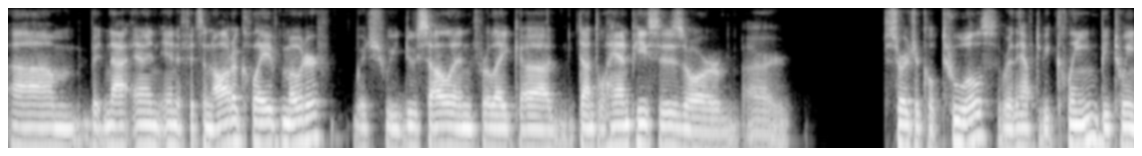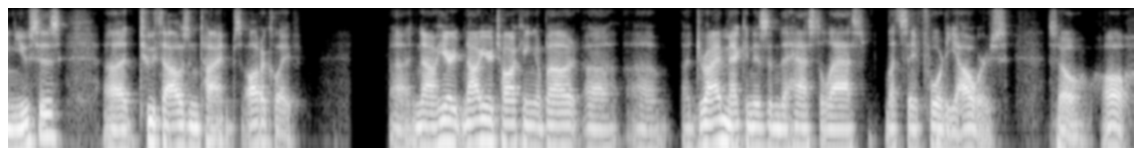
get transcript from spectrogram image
Um, but not, and, and if it's an autoclaved motor, which we do sell in for like uh, dental handpieces or, or surgical tools where they have to be cleaned between uses, uh, 2,000 times autoclave. Uh, now here, now you're talking about uh, uh, a drive mechanism that has to last, let's say, 40 hours. So, oh,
